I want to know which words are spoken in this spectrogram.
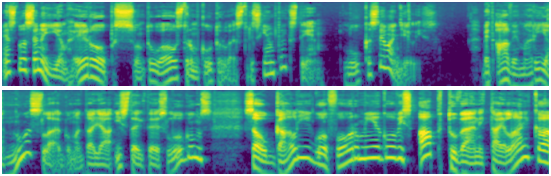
viens no senajiem Eiropas un Tuvu Austrumu kultūra vēsturiskiem tekstiem - Lūkas evaņģēlijas bet Ave Marija noslēguma daļā izteiktais lūgums savu galīgo formu ieguvis aptuveni tajā laikā,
